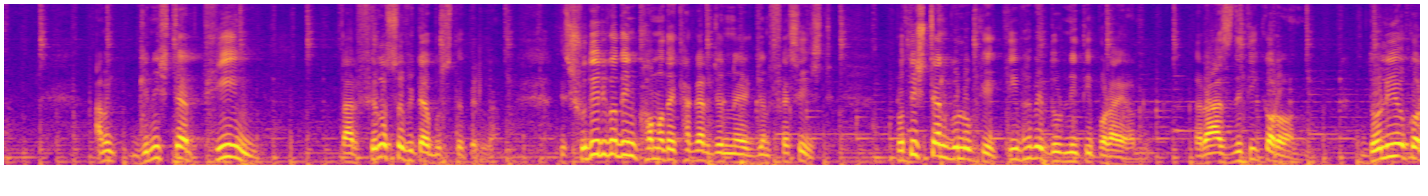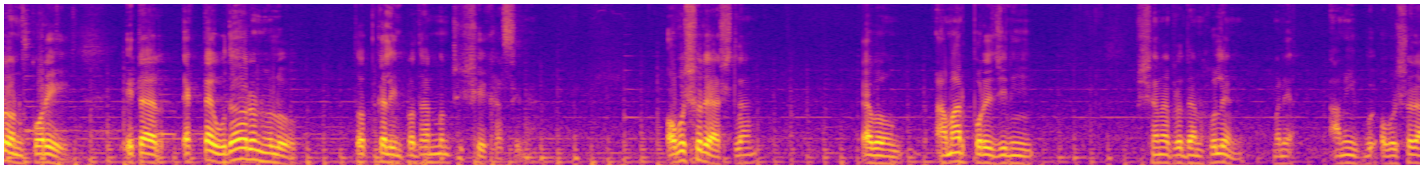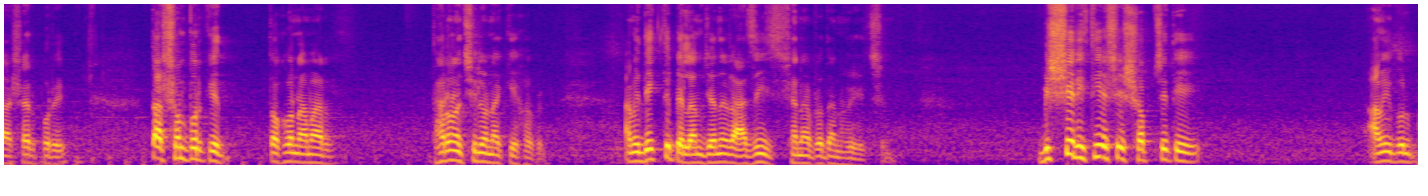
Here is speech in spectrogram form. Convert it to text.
আমি জিনিসটার থিম, তার ফিলোসফিটা বুঝতে পারলাম। সুদীর্ঘদিন ক্ষমতায় থাকার জন্য একজন ফ্যাসিস্ট প্রতিষ্ঠানগুলোকে কীভাবে দুর্নীতি পরায়ণ রাজনীতিকরণ, দলীয়করণ করে, এটার একটা উদাহরণ হলো তৎকালীন প্রধানমন্ত্রী শেখ হাসিনা। অবসরে আসলাম এবং আমার পরে যিনি সেনাপ্রধান হলেন মানে আমি অবসরে আসার পরে, তার সম্পর্কে তখন আমার ধারণা ছিল না কে হবে আমি দেখতে পেলাম জেনারেল আজিজ সেনাপ্রধান হয়েছেন। বিশ্বের ইতিহাসে সবচেয়ে আমি বলব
